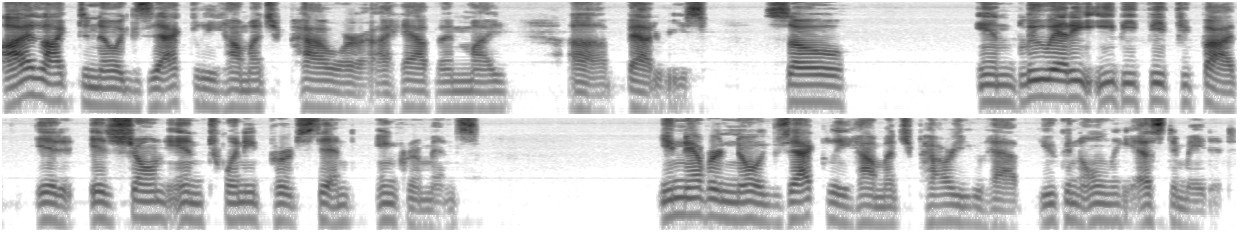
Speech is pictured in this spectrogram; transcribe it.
I like to know exactly how much power I have in my uh, batteries. So in Blue Eddy EB55, it is shown in 20% increments. You never know exactly how much power you have. You can only estimate it.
